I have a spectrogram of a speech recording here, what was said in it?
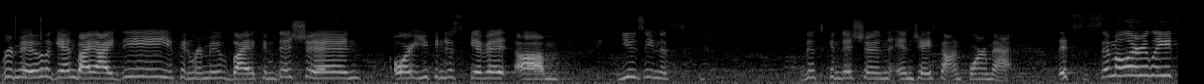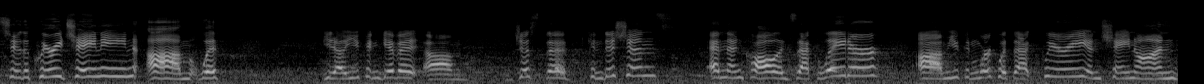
remove again by ID, you can remove by a condition, or you can just give it um, using this, this condition in JSON format. It's similarly to the query chaining um, with, you know, you can give it um, just the conditions and then call exec later. Um, you can work with that query and chain on,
